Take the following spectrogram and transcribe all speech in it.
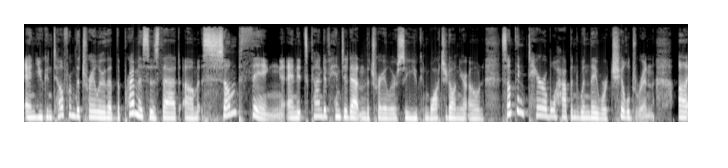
and you can tell from the trailer that the premise is that um, something, and it's kind of hinted at in the trailer, so you can watch it on your own. Something terrible happened when they were children. Uh,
